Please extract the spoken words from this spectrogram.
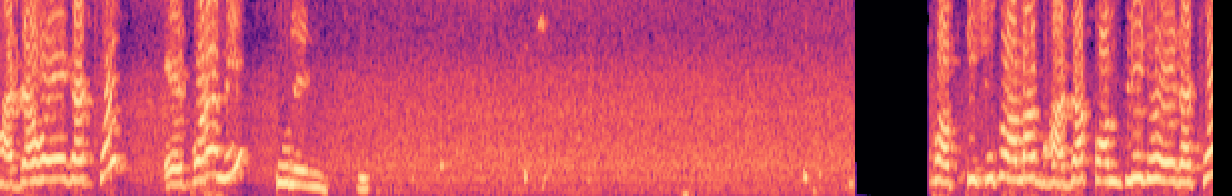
ভাজা হয়ে গেছে। এরপর আমি তুলে নিচ্ছি। সবকিছু তো আমার ভাজা কমপ্লিট হয়ে গেছে।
